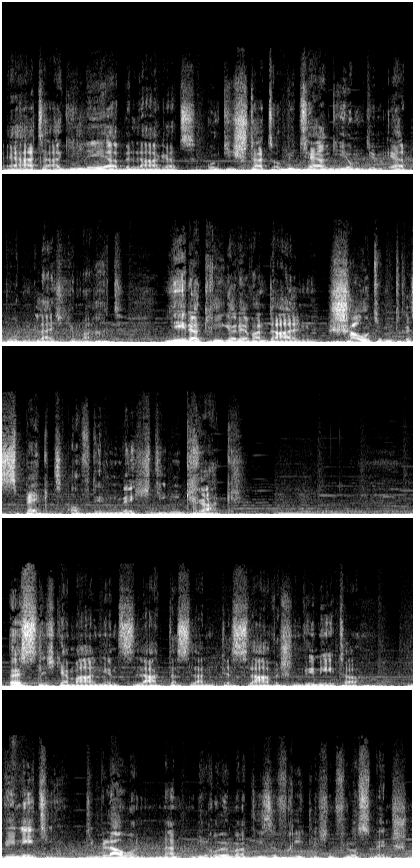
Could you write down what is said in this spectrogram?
Er hatte Aguilea belagert und die Stadt Opitergium dem Erdboden gleichgemacht. Jeder Krieger der Vandalen schaute mit Respekt auf den mächtigen Krak. Östlich Germaniens lag das Land der slawischen Veneter. Veneti, die Blauen, nannten die Römer diese friedlichen Flussmenschen.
